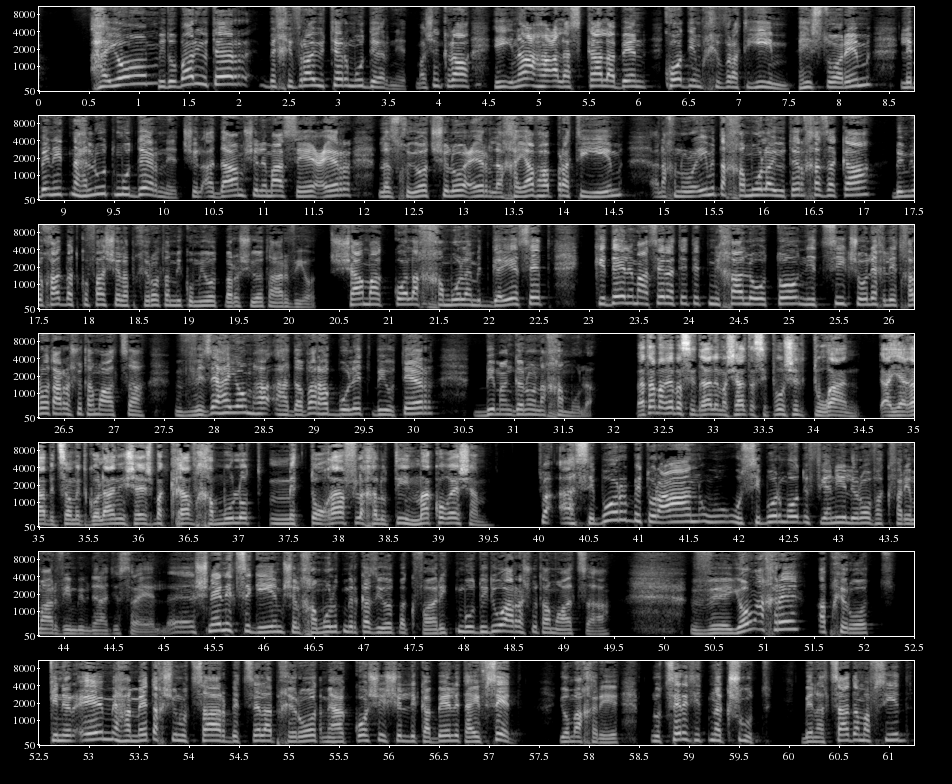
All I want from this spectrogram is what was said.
היום מדובר יותר בחברה יותר מודרנית, מה שנקרא, היא נעה על הסקאלה בין קודים חברתיים היסטוריים לבין התנהלות מודרנית של אדם שלמעשה ער לזכויות שלו, ער לחייו הפרטיים. אנחנו רואים את החמולה יותר חזקה במיוחד בתקופה של הבחירות המקומיות ברשויות הערביות. שם כל החמולה מתגייסת כדי למעשה לתת תמיכה לאותו נציג שהולך להתחרות על ראשות המועצה וזה היום הדבר הבולט ביותר במנגנון החמולה. ואתה מראה בסדרה למשל את הסיפור של טורען, עיירה בצומת גולני שיש בה קרב חמולות מטורף לחלוטין, מה קורה שם? הסיפור בטורען הוא, הוא סיפור מאוד אופייני לרוב הכפרים הערביים במדינת ישראל. שני נציגים של חמולות מרכזיות בכפר התמודדו על ראשות המועצה ויום אחרי הבחירות כנראה מהמתח שנוצר בצל הבחירות, מהקושי של לקבל את ההפסד יום אחרי, נוצרת התנגשות בין הצד המפסיד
